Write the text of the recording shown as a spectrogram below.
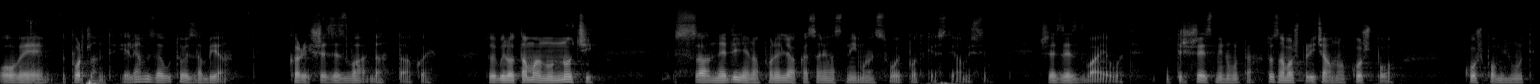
ove Portland. Jel ja mislim da u toj zabija Curry 62, da, tako je. To je bilo tamo u noći sa nedjelje na ponedjeljak kad sam ja snimao svoj podcast, ja mislim. 62 je ovo u 36 minuta. To sam baš pričao, ono, koš po, koš po minuti.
